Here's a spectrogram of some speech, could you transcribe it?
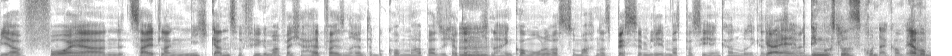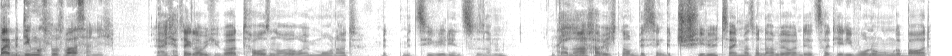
ja vorher eine Zeit lang nicht ganz so viel gemacht, weil ich ja Halbwaisenrente bekommen habe. Also ich hatte Mhm. eigentlich ein Einkommen ohne was zu machen. Das Beste im Leben, was passieren kann, muss ich ganz ehrlich Geil, sagen. bedingungsloses Grundeinkommen. Ja, wobei bedingungslos war es ja nicht. Ja, ich hatte, glaube ich, über 1000 Euro im Monat mit, mit Zivildienst zusammen. Und danach ja. habe ich noch ein bisschen gechillt, sag ich mal so. Da haben wir auch in der Zeit hier die Wohnung umgebaut.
